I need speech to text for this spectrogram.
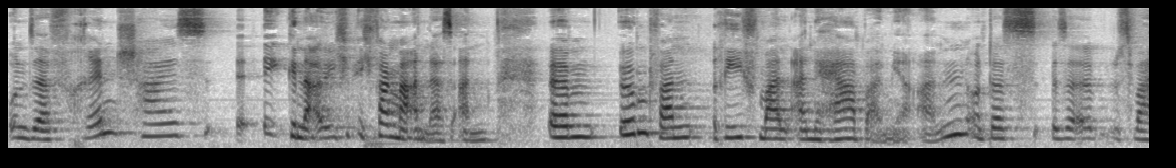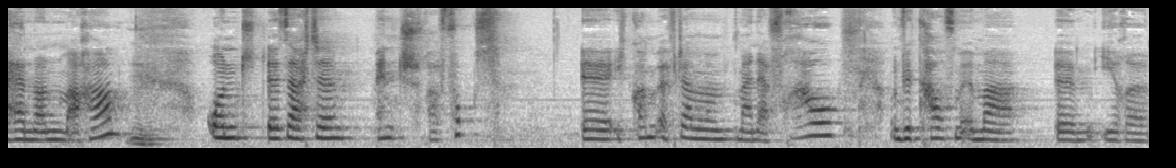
unser Franchise, äh, genau, ich, ich fange mal anders an. Ähm, irgendwann rief mal ein Herr bei mir an und das, das war Herr Nonnenmacher mhm. und er sagte, Mensch, Frau Fuchs, äh, ich komme öfter mal mit meiner Frau und wir kaufen immer ähm, ihre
